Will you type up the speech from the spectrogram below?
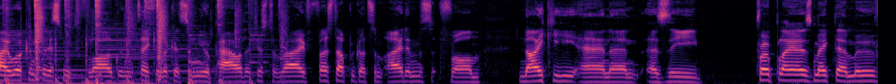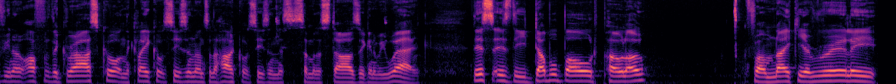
Hi, welcome to this week's vlog. We're going to take a look at some new apparel that just arrived. First up, we've got some items from Nike, and, and as the pro players make their move, you know, off of the grass court and the clay court season onto the hard court season, this is some of the styles they're going to be wearing. This is the double bold polo from Nike. I really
